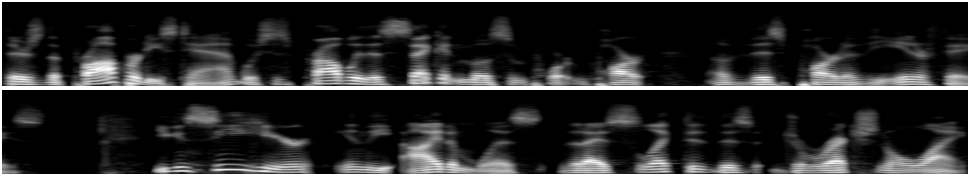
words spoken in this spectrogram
There's the Properties tab, which is probably the second most important part of this part of the interface. You can see here in the item list that I've selected this directional light.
